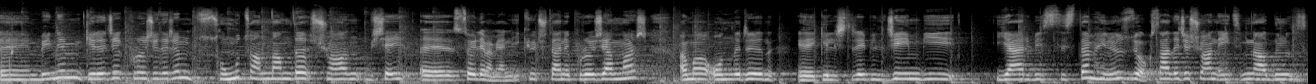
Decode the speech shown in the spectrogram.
Ee, Benim gelecek projelerim somut anlamda şu an bir şey e, söylemem. Yani 2-3 tane projem var ama onları e, geliştirebileceğim bir yer, bir sistem henüz yok. Sadece şu an eğitimini aldığımız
